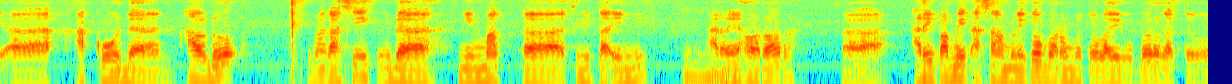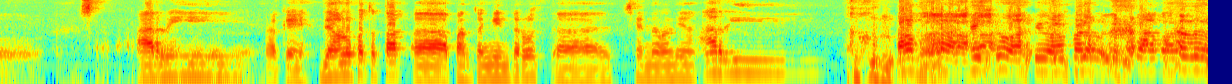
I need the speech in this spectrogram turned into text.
uh, aku dan Aldo. terima kasih udah nyimak eh, cerita ini Hmm. area horor. Eh, Ari pamit. Assalamualaikum warahmatullahi wabarakatuh. Ari, oke, jangan lupa tetap eh, pantengin terus eh, channelnya Ari. apa? Ayo, ayo, apa lu? Apa lu?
